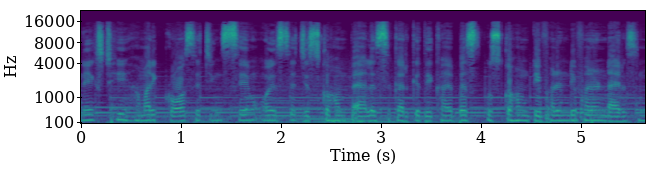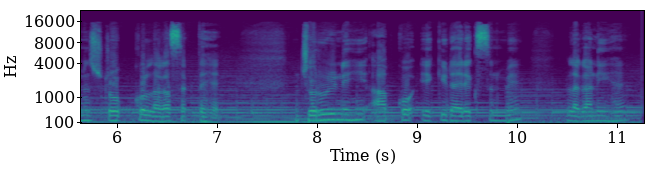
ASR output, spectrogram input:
नेक्स्ट ही हमारी क्रॉस स्टिचिंग सेम वैसे जिसको हम पहले से करके दिखाए बस उसको हम डिफरेंट डिफरेंट डायरेक्शन में स्ट्रोक को लगा सकते हैं। ज़रूरी नहीं आपको एक ही डायरेक्शन में लगानी है।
